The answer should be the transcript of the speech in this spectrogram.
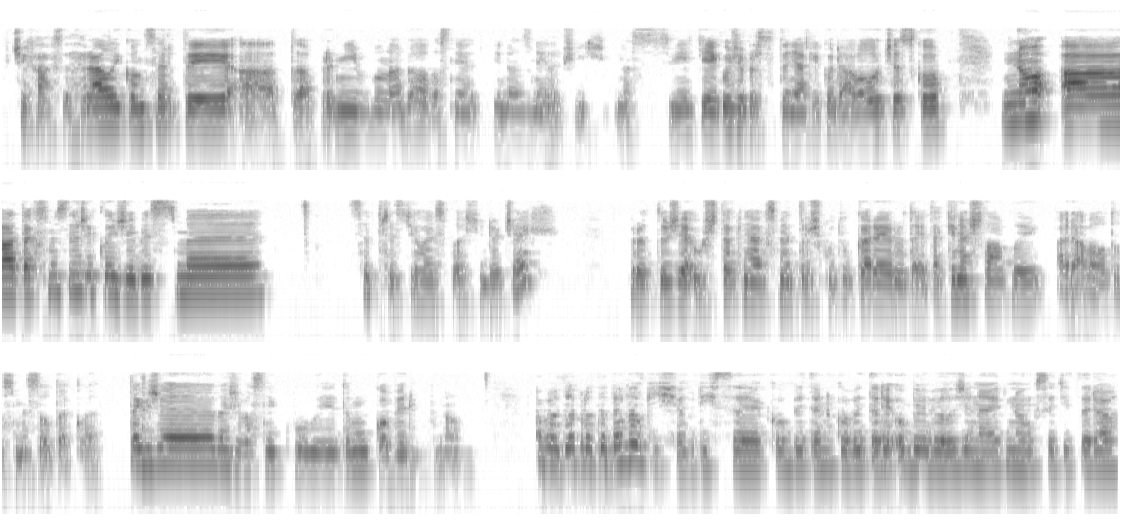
v Čechách se hrály koncerty a ta první vlna byla vlastně jedna z nejlepších na světě, jakože prostě to nějak jako dávalo Česko. No a tak jsme si řekli, že bychom se přestěhovali společně do Čech, protože už tak nějak jsme trošku tu kariéru tady taky našlápli a dávalo to smysl takhle. Takže, takže vlastně kvůli tomu covidu, no. A byl to pro tebe velký šok, když se jakoby ten covid tady objevil, že najednou se ti teda,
